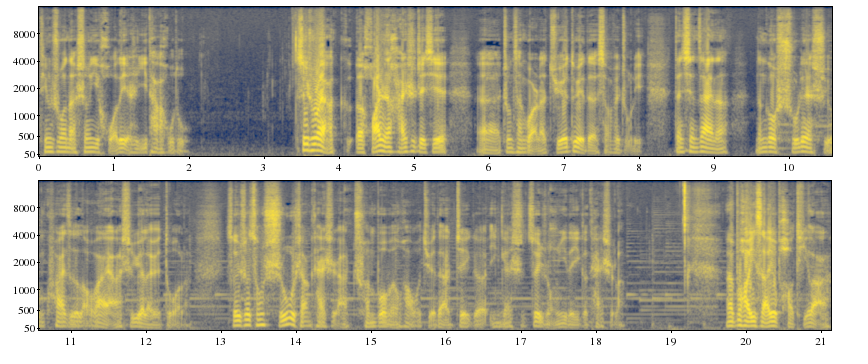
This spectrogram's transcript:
听说呢，生意火的也是一塌糊涂。虽说呀，呃，华人还是这些呃中餐馆的绝对的消费主力，但现在呢，能够熟练使用筷子的老外啊是越来越多了。所以说，从食物上开始啊，传播文化，我觉得这个应该是最容易的一个开始了。呃，不好意思啊，又跑题了啊。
